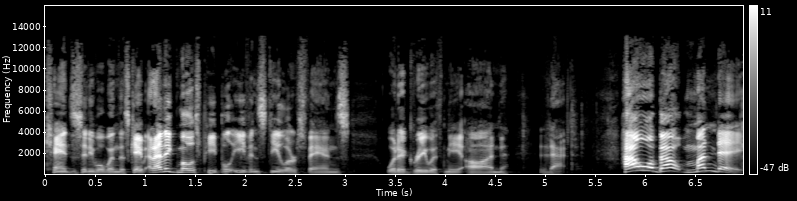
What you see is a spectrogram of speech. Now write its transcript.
Kansas City will win this game. And I think most people, even Steelers fans, would agree with me on that. How about Monday?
